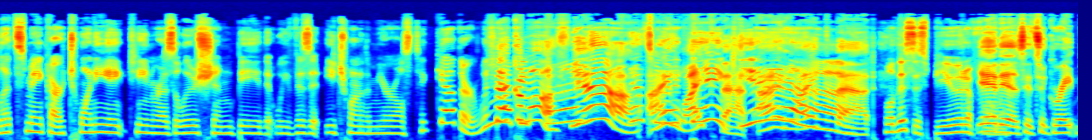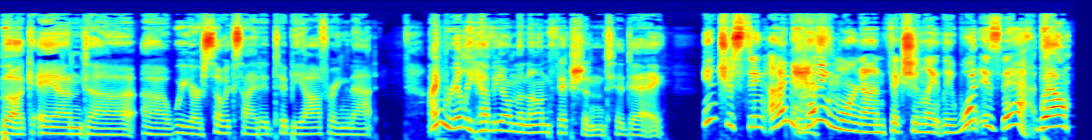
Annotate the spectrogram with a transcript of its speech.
let's make our 2018 resolution be that we visit each one of the murals together. Wouldn't Check that be them off. Yeah. That's I I like think. that. I like that. Well, this is beautiful. It is. It's a great book, and uh, uh, we are so excited to be offering that. I'm really heavy on the nonfiction today. Interesting. I'm It heading is. more nonfiction lately. What is that? Well,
